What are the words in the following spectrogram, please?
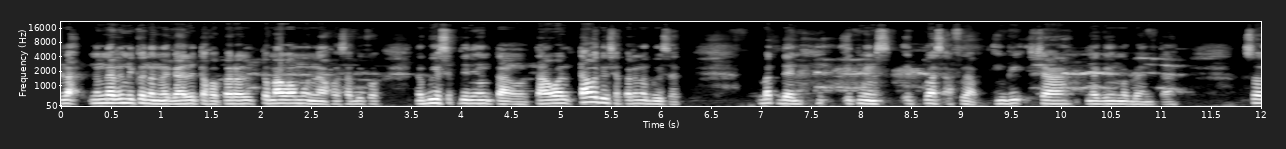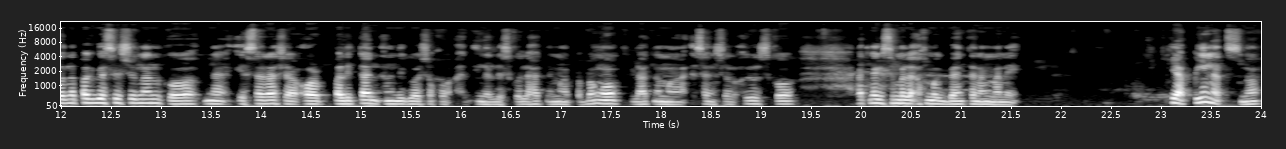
la, nung narinig ko na nagalit ako, pero tumawa muna ako. Sabi ko, nabwisit din yung tao. Tawa, tawa din siya, pero nabwisit. But then, it means it was a flop. Hindi siya naging mabenta. So, napagdesisyonan ko na isara siya or palitan ang negosyo ko at inalis ko lahat ng mga pabango, lahat ng mga essential oils ko, at nagsimula ako magbenta ng mani. Yeah, peanuts, no?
